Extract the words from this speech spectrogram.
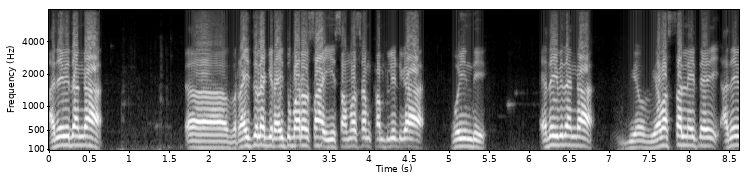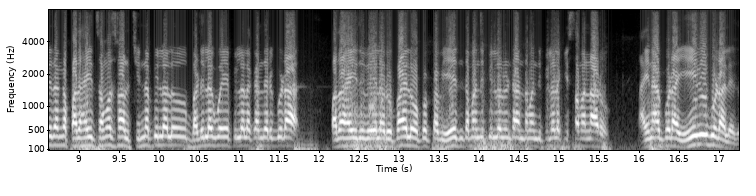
అదేవిధంగా రైతులకి రైతు భరోసా ఈ సంవత్సరం కంప్లీట్గా పోయింది. అదేవిధంగా వ్యవస్థలను అయితే అదేవిధంగా పదహైదు సంవత్సరాలు చిన్నపిల్లలు బడిలకు పోయే పిల్లలకందరికి కూడా పదహైదు వేల రూపాయలు ఒక్కొక్క ఎంతమంది పిల్లలు ఉంటే అంతమంది పిల్లలకి ఇస్తామన్నారు. అయినా కూడా ఏవీ కూడా లేదు.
